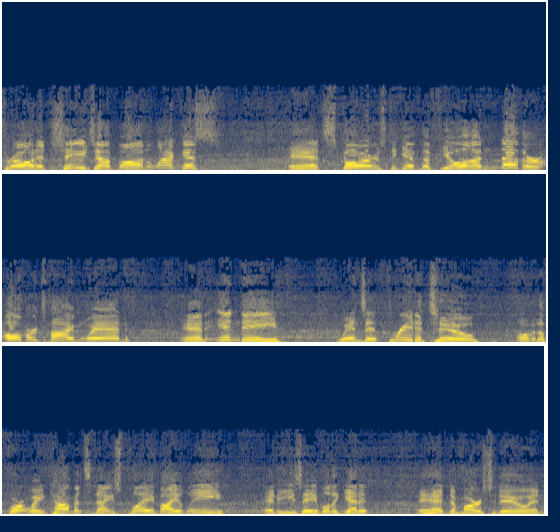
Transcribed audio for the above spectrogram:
throwing a changeup on Lekas and scores to give the Fuel another overtime win. And Indy wins it three to two over the Fort Wayne Comets. Nice play by Lee, and he's able to get it ahead to Marcinew. And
